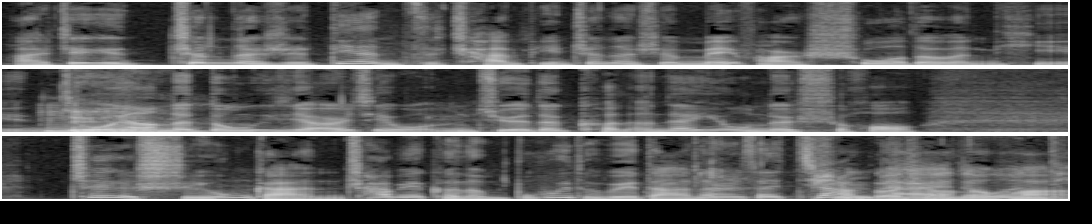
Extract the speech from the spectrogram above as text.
啊，这个真的是电子产品，真的是没法说的问题。同样的东西，而且我们觉得可能在用的时候，这个使用感差别可能不会特别大，但是在价格上的话，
